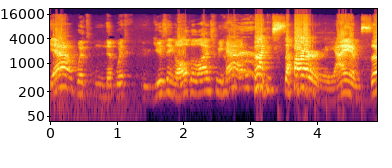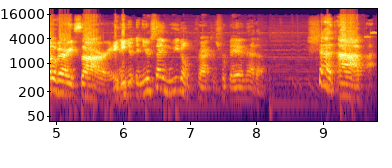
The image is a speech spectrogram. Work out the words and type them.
Yeah, with with using all the lives we had. I'm sorry. I am so very and, sorry. you're, and you're saying we don't practice for Bayonetta. Shut up.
